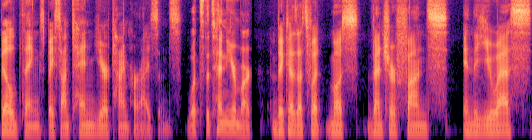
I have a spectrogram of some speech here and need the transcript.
build things based on 10 year time horizons. What's the 10 year mark? because that's what most venture funds in the US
